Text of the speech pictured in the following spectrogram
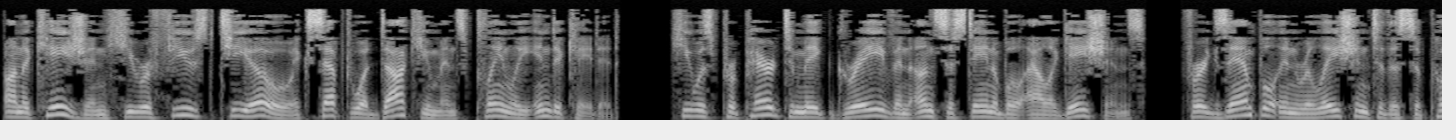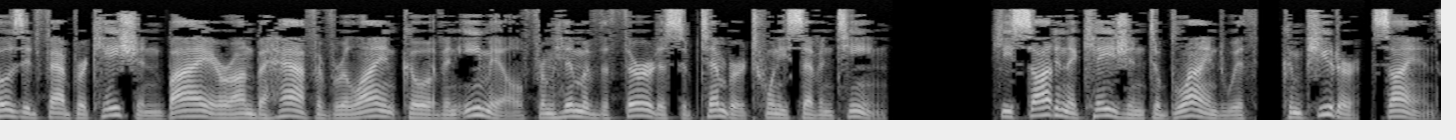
On occasion, he refused to accept what documents plainly indicated. He was prepared to make grave and unsustainable allegations, for example, in relation to the supposed fabrication by or on behalf of Reliantco. of an email from him of 3 September 2017. He sought an occasion to blind with computer science.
